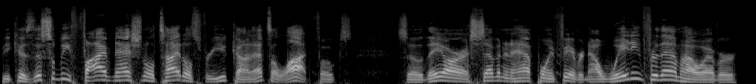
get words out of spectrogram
Because this will be five national titles for UConn. That's a lot, folks. So they are a seven and a half point favorite. Now, waiting for them, however,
